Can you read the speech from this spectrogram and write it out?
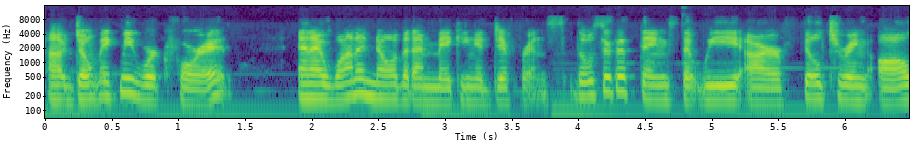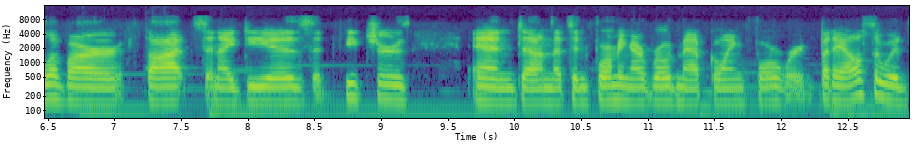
Uh, don't make me work for it. And I want to know that I'm making a difference. Those are the things that we are filtering all of our thoughts and ideas and features and um, that's informing our roadmap going forward. But I also would,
